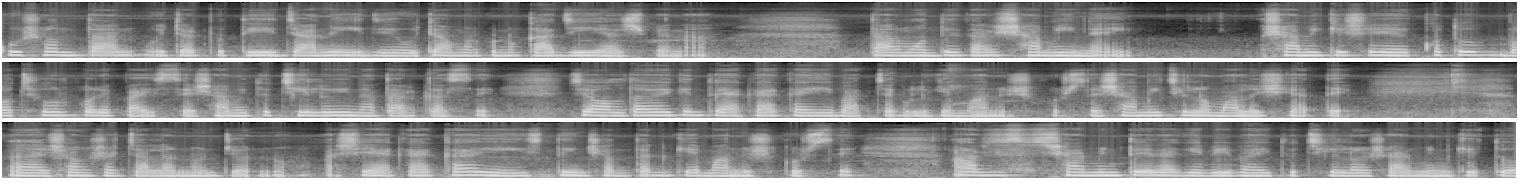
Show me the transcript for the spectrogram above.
কুসন্তান, ওইটার প্রতি জানেই যে ওইটা আমার কোনো কাজেই আসবে না। তার মধ্যে তার স্বামী নাই। স্বামীকে সে কত বছর পরে পাইছে? স্বামী তো ছিলই না তার কাছে। সে অলদা হয়ে কিন্তু একা একা এই বাচ্চাগুলিকে মানুষ করছে। স্বামী ছিল মালয়েশিয়াতে সংসার চালানোর জন্য। আর সে একা একা এই তিন সন্তানকে মানুষ করছে। আর শারমিন তো এর আগে বিবাহিত ছিল, শারমিনকে তো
